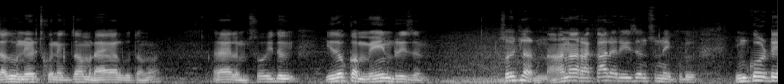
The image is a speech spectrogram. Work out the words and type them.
చదువు నేర్చుకుని ఎగ్జామ్ రాయగలుగుతామా? రాయలేం. సో ఇది ఇదొక మెయిన్ రీజన్. సో ఇట్లా నానా రకాల రీజన్స్ ఉన్నాయి. ఇప్పుడు ఇంకోటి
